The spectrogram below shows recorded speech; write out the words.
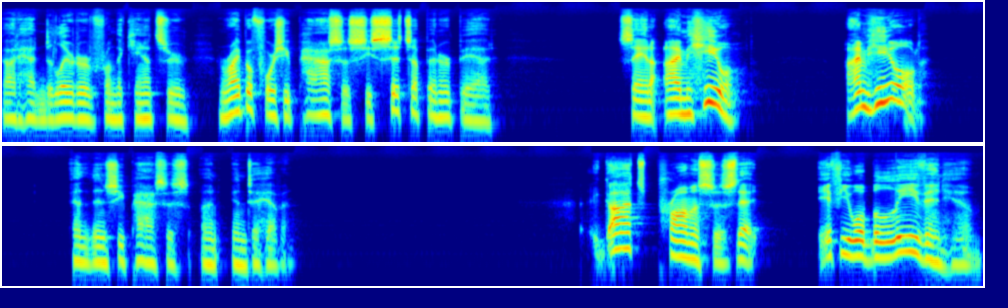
God hadn't delivered her from the cancer. And right before she passes, she sits up in her bed saying, I'm healed. I'm healed. And then she passes into heaven. God promises that if you will believe in Him,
